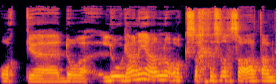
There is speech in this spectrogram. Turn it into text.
Och eh, då log han igen och sa att han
